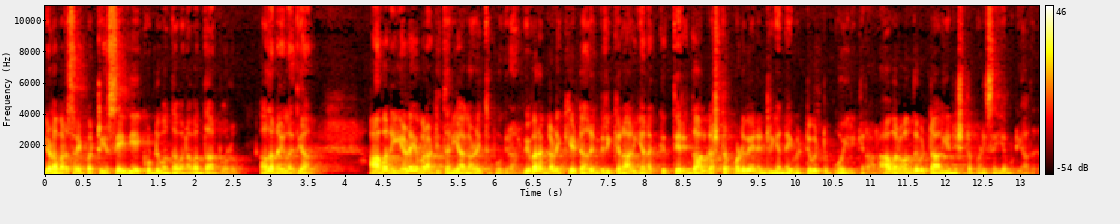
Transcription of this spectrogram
இளவரசரை பற்றிய செய்தியை கொண்டு வந்தவன் அவன்தான் போலும். அதனால்தான் அவனை இளையவராட்டி தனியாக அழைத்து போகிறார். விவரங்களை கேட்டு அறிந்திருக்கிறார். எனக்கு தெரிந்தால் கஷ்டப்படுவேன் என்று என்னை விட்டுவிட்டு போயிருக்கிறார். அவர் வந்துவிட்டால் என் இஷ்டப்படி செய்ய முடியாது.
